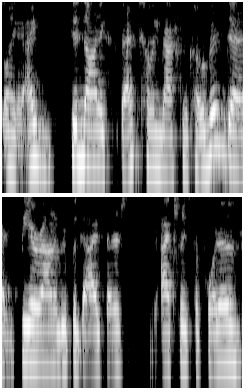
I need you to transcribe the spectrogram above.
like i did not expect coming back from covid to be around a group of guys that are actually supportive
